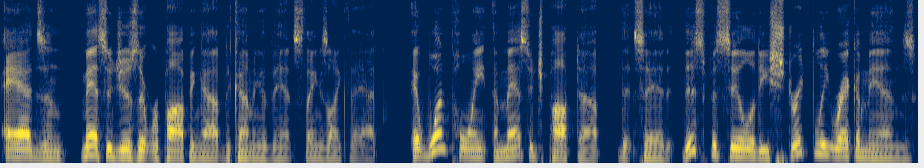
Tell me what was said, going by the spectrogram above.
ads and messages that were popping up, the coming events, things like that. At one point, a message popped up that said, This facility strictly recommends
